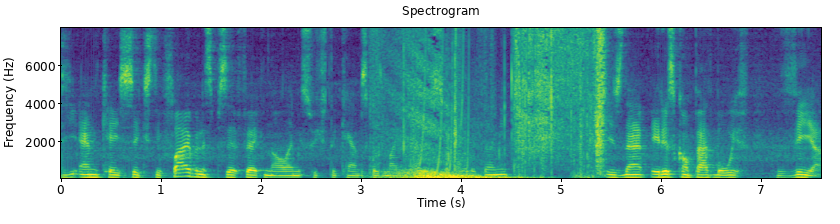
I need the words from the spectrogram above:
the NK65 in specific, now let me switch the cams because my voice is really is that it is compatible with VIA.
